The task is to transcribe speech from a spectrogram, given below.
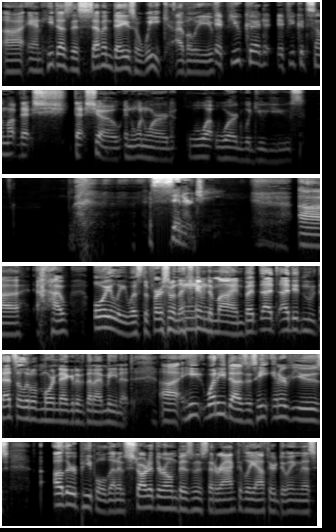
uh, and he does this seven days a week, I believe. If you could, if you could sum up that sh- that show in one word, what word would you use? Synergy. uh, I, oily was the first one that came to mind, but that I didn't. That's a little more negative than I mean it. Uh, he what he does is he interviews other people that have started their own business that are actively out there doing this,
